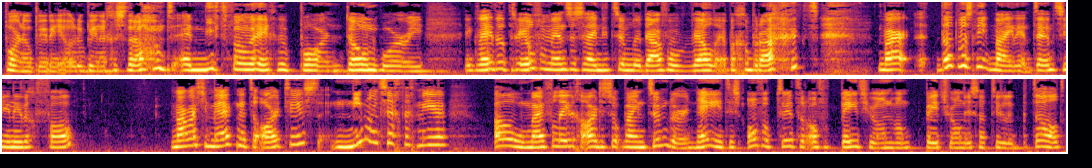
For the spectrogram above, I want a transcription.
pornoperiode binnengestroomd. En niet vanwege de porn. Don't worry. Ik weet dat er heel veel mensen zijn die Tumblr daarvoor wel hebben gebruikt. Maar dat was niet mijn intentie in ieder geval. Maar wat je merkt met de artist, niemand zegt echt meer oh, mijn volledige art is op mijn Tumblr. Nee, het is of op Twitter of op Patreon, want Patreon is natuurlijk betaald.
